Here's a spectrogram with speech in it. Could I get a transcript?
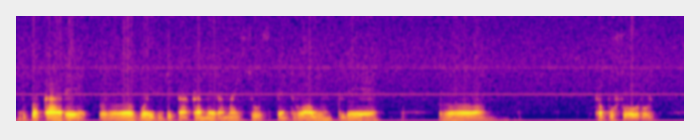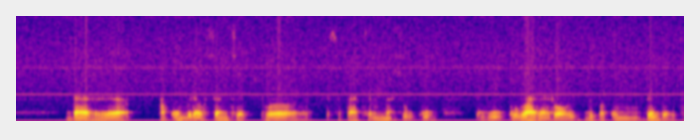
după care uh, voi ridica camera mai sus pentru a umple uh, căpușorul. Dar uh, acum vreau să încep uh, să facem năsucul cu culoarea roz, după cum vedeți.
